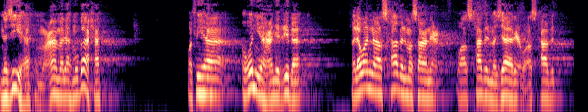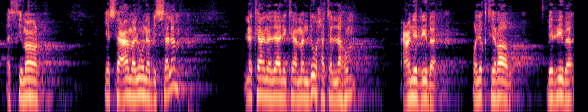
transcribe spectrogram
نزيهة ومعاملة مباحة. وفيها غنية عن الربا. فلو أن أصحاب المصانع وأصحاب المزارع وأصحاب الثمار يتعاملون بالسلم لكان ذلك مندوحة لهم عن الربا والاقتراض بالربا.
